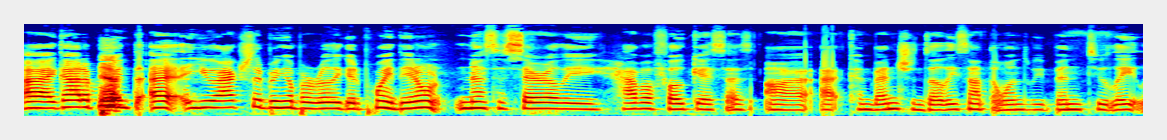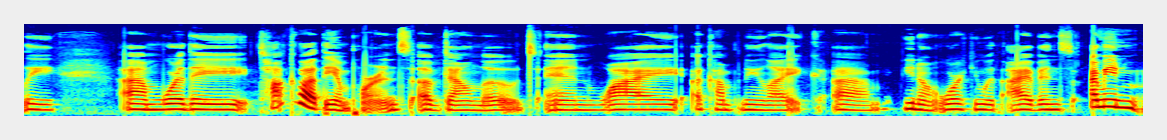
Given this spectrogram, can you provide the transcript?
I got a point. Th- uh, you actually bring up a really good point. They don't necessarily have a focus as uh, at conventions, at least not the ones we've been to lately, um, where they talk about the importance of downloads and why a company like, um, you know, working with Ivans. I mean,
